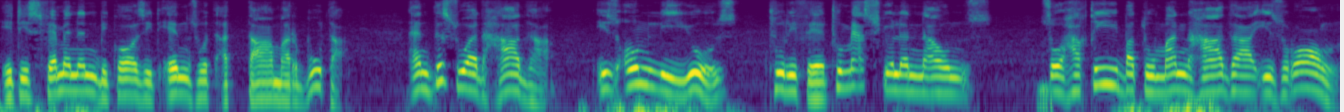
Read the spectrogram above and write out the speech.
It is feminine because it ends with atta marbuta. And this word hadha is only used to refer to masculine nouns. So haqibatu man hadha is wrong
